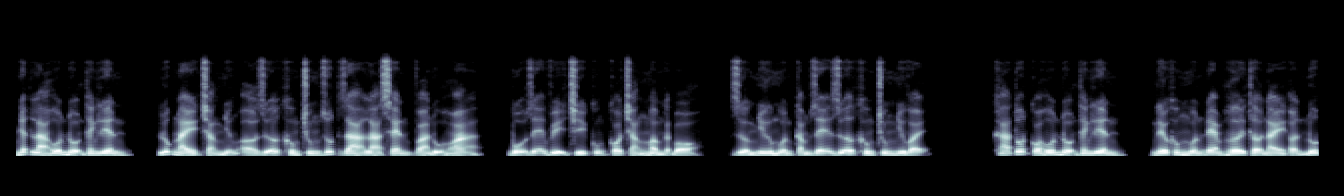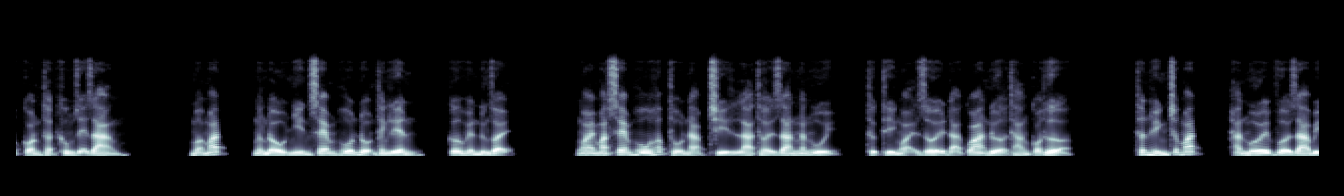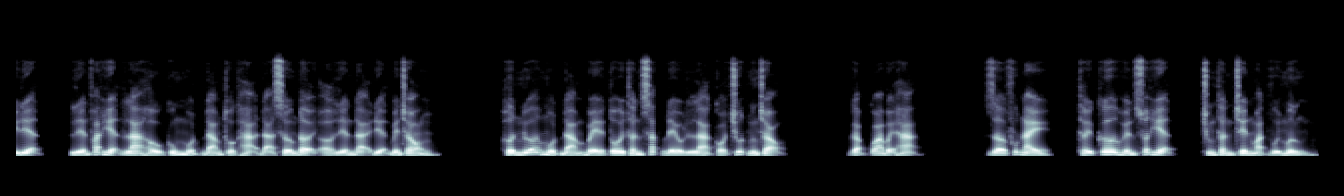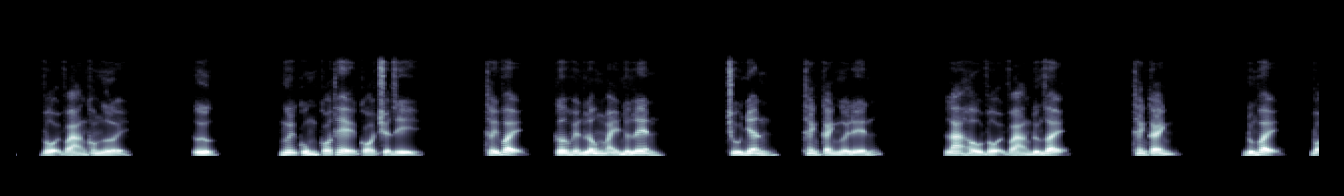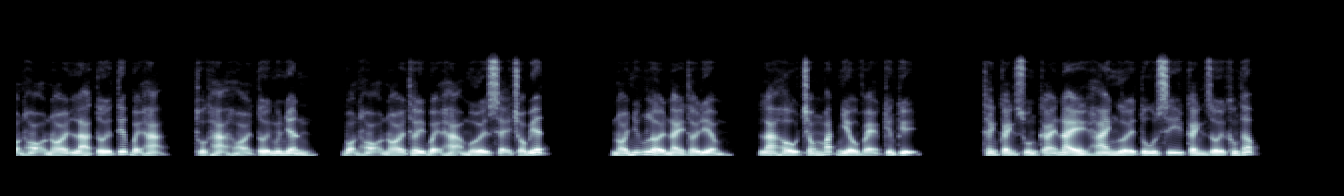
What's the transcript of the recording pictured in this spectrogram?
Nhất là hỗn độn thanh liên, lúc này chẳng những ở giữa không trung rút ra lá sen và nụ hoa, bộ rễ vị trí cũng có trắng mầm gạt bỏ, dường như muốn cắm rễ giữa không trung như vậy. Khá tốt có hỗn độn thanh liên, nếu không muốn đem hơi thở này ẩn nút còn thật không dễ dàng. Mở mắt, ngẩng đầu nhìn xem hỗn độn thanh liên, cơ huyền đứng dậy. Ngoài mặt xem hô hấp thổ nạp chỉ là thời gian ngắn ngủi, thực thì ngoại giới đã qua nửa tháng có thừa. Thân hình trước mắt, hắn mới vừa ra bí điện, liền phát hiện La Hầu cùng một đám thuộc hạ đã sớm đợi ở liền đại điện bên trong. Hơn nữa một đám bề tôi thần sắc đều là có chút ngưng trọng. Gặp qua bệ hạ. Giờ phút này, thấy cơ huyền xuất hiện, chúng thần trên mặt vui mừng, vội vàng không người. Ừ. Ngươi cùng có thể có chuyện gì? thấy vậy, cơ huyền lông mày nhớ lên. Chủ nhân, thánh cảnh người đến. La Hầu vội vàng đứng dậy. Thánh cảnh. Đúng vậy, bọn họ nói là tới tiếp bệ hạ, thuộc hạ hỏi tới nguyên nhân, bọn họ nói thấy bệ hạ mới sẽ cho biết. Nói những lời này thời điểm, La Hầu trong mắt nhiều vẻ kiên kỵ. Thanh cảnh xuống cái này hai người tu sĩ cảnh giới không thấp.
